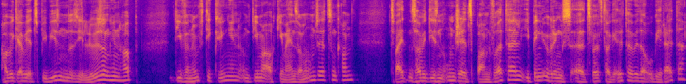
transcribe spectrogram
habe ich, glaube ich, jetzt bewiesen, dass ich Lösungen habe, die vernünftig klingen und die man auch gemeinsam umsetzen kann. Zweitens habe ich diesen unschätzbaren Vorteil. Ich bin übrigens äh, zwölf Tage älter wie der Obi Reiter.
